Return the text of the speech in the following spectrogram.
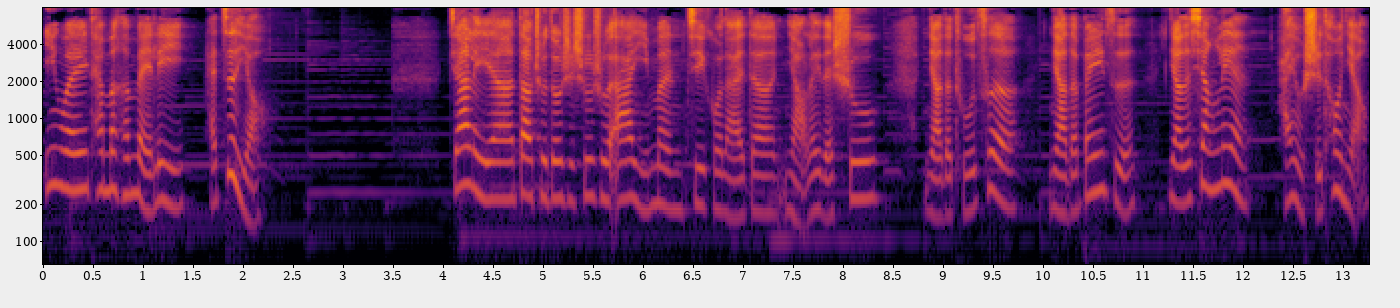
因为它们很美丽，还自由。家里呀，到处都是叔叔阿姨们寄过来的鸟类的书、鸟的图册、鸟的杯子、鸟的项链，还有石头鸟，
